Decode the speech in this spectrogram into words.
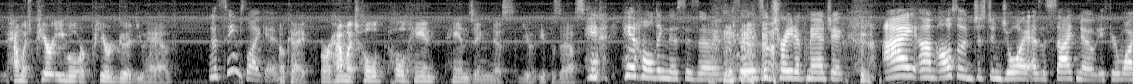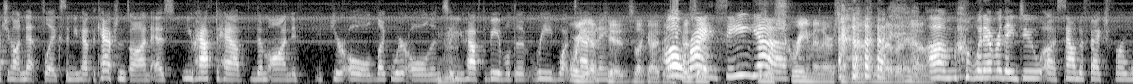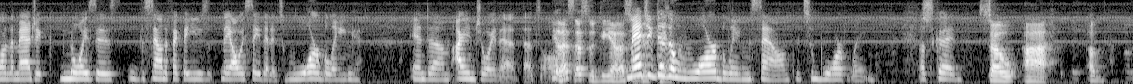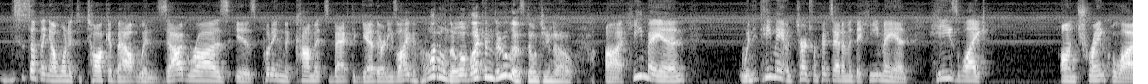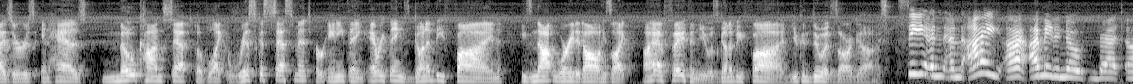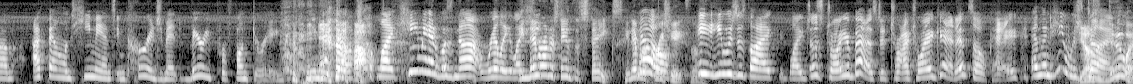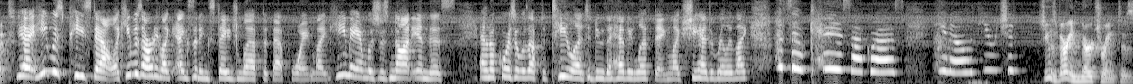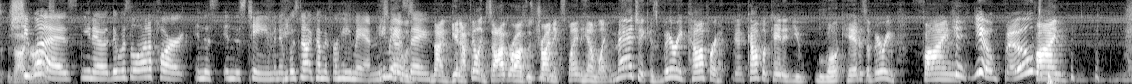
how much pure evil or pure good you have. It seems like it. Okay, or how much hold hold hand handsingness you you possess. Hand, hand holdingness is a, is a it's a trait of magic. I um, also just enjoy, as a side note, if you're watching on Netflix and you have the captions on, as you have to have them on if, if you're old, like we're old, and so you have to be able to read what's happening. Or you happening. have kids like I do. Oh right, see, see, 'cause yeah. they're screaming or something, or whatever. You know. Um, whenever they do a sound effect for one of the magic noises, the sound effect they use, they always say that it's warbling, and um, I enjoy that. That's all. Yeah, that's that's the yeah that's magic a does a warbling sound. It's warbling. That's good. So uh, uh, this is something I wanted to talk about when Zagraz is putting the comets back together, and he's like, "I don't know if I can do this, don't you know?" Uh, He-Man, when He-Man turns from Prince Adam into He-Man, he's like on tranquilizers and has no concept of like risk assessment or anything. Everything's gonna be fine. He's not worried at all. He's like, I have faith in you. It's gonna be fine. You can do it, Zagraz. See, and and I I, I made a note that um, I found He-Man's encouragement very perfunctory. You know, Yeah. like He-Man was not really like he never understands the stakes. He never no, appreciates them. He, he was just like like just try your best and try try again. It's okay. And then he was Just done. do it. Yeah, he was pieced out. Like he was already like exiting stage left at that point. Like He-Man was just not in this. And of course, it was up to Teela to do the heavy lifting. Like she had to really like, that's okay, Zagraz. You know, you should She was very nurturing to Z- Zagraz. she was, you know, there was a lot of heart in this in this team, and it He- was not coming from He-Man. I'm He-Man was say. not getting. I feel like Zagraz was trying to explain to him like magic is very compre- uh, complicated. You lunkhead. It's a very fine, you boob. fine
